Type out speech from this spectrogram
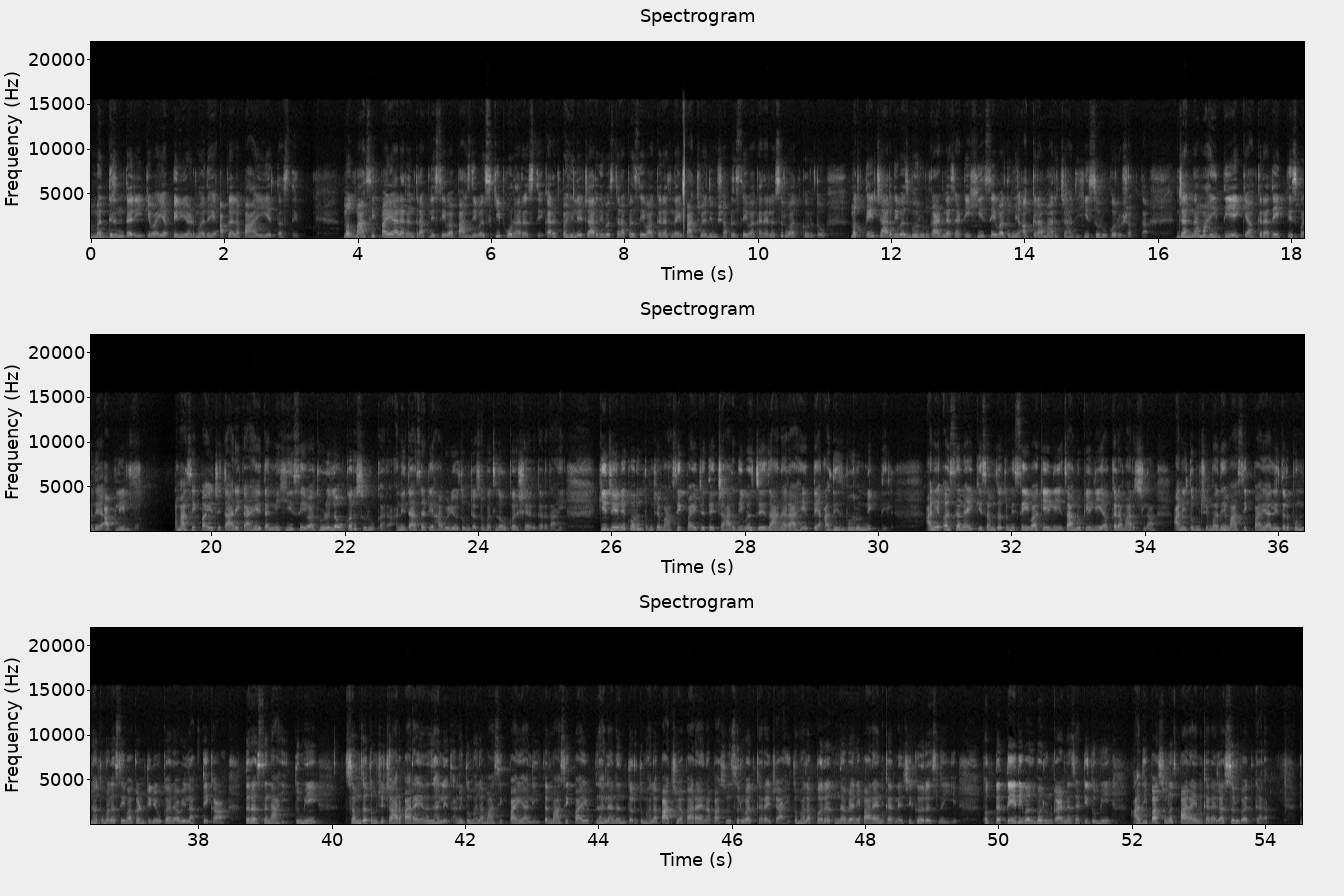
मध्यंतरी किंवा या पिरियडमध्ये आपल्याला पायी येत असते. मग मासिक पायी आल्यानंतर आपली सेवा पाच दिवस स्किप होणार असते. कारण पहिले चार दिवस तर आपण सेवा करत नाही पाचव्या दिवशी आपण सेवा करायला सुरुवात करतो. मग ते चार दिवस भरून काढण्यासाठी ही सेवा तुम्ही अकरा मार्चच्या आधीही सुरू करू शकता. ज्यांना माहिती आहे की अकरा ते एकतीसमध्ये आपली मासिक पाळीची तारीख आहे त्यांनी ही सेवा थोडं लवकर सुरू करा. आणि त्यासाठी हा व्हिडिओ तुमच्यासोबत लवकर शेअर करत आहे. की जेणेकरून तुमचे मासिक पाळीचे ते चार दिवस जे जाणार आहेत ते आधीच भरून निघतील. आणि असं नाही की समजा तुम्ही सेवा केली चालू केली अकरा मार्चला आणि तुमची मध्ये मासिक पाळी आली तर पुन्हा तुम्हाला सेवा कंटिन्यू करावी लागते का? तर असं नाही. तुम्ही समजा तुमची चार पारायणं झालेत आणि तुम्हाला मासिक पाळी आली तर मासिक पाळी झाल्यानंतर तुम्हाला पाचव्या पारायणापासून सुरुवात करायची आहे. तुम्हाला परत नव्याने पारायण करण्याची गरज नाही आहे फक्त ते दिवस भरून काढण्यासाठी तुम्ही आधीपासूनच पारायण करायला सुरुवात करा.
